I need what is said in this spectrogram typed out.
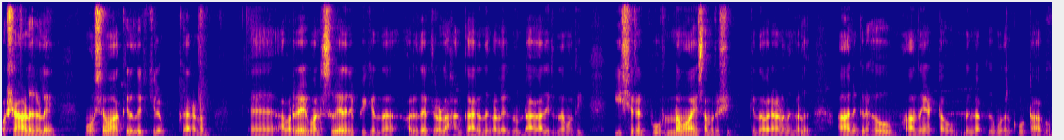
പക്ഷെ ആളുകളെ മോശമാക്കരുത് ഒരിക്കലും. കാരണം അവരുടെ മനസ്സ് വേദനിപ്പിക്കുന്ന ഒരു തരത്തിലുള്ള അഹങ്കാരം നിങ്ങളിൽ നിന്നുണ്ടാകാതിരുന്നാൽ മതി. ഈശ്വരൻ പൂർണമായി സംരക്ഷിക്കുന്നവരാണ് നിങ്ങൾ. ആ അനുഗ്രഹവും ആ നേട്ടവും നിങ്ങൾക്ക് മുതൽക്കൂട്ടാകും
